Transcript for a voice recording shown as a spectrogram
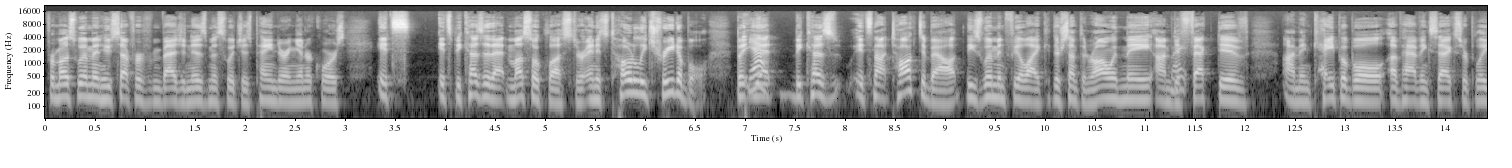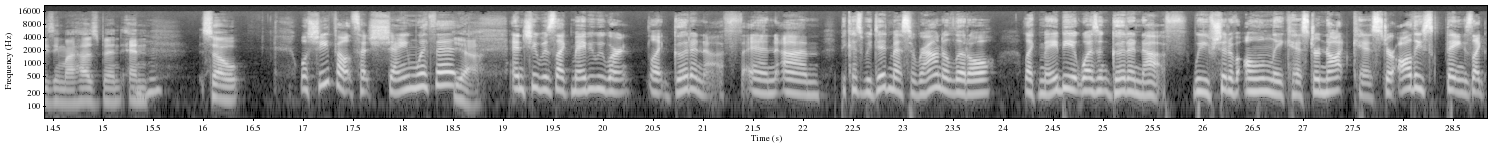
for most women who suffer from vaginismus, which is pain during intercourse, it's it's because of that muscle cluster and it's totally treatable. But Yeah. yet, because it's not talked about, these women feel like there's something wrong with me. I'm Right. defective. I'm incapable of having sex or pleasing my husband. And Mm-hmm. so, Well, she felt such shame with it. Yeah. And she was like, maybe we weren't like good enough. And um, because we did mess around a little, like maybe it wasn't good enough. We should have only kissed or not kissed or all these things, like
